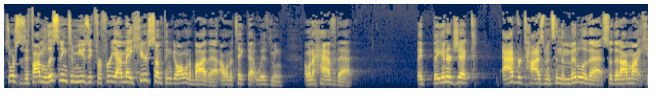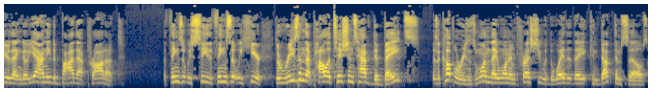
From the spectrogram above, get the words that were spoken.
sources, if I'm listening to music for free, I may hear something go, I want to buy that. I want to take that with me. I want to have that. They, they interject advertisements in the middle of that so that I might hear that and go, yeah, I need to buy that product. The things that we see, the things that we hear. The reason that politicians have debates is a couple of reasons. One, they want to impress you with the way that they conduct themselves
